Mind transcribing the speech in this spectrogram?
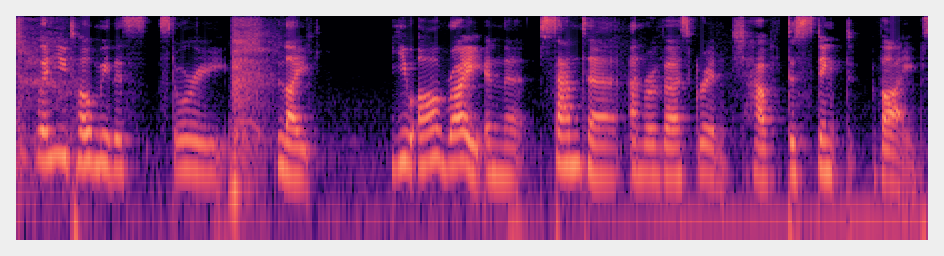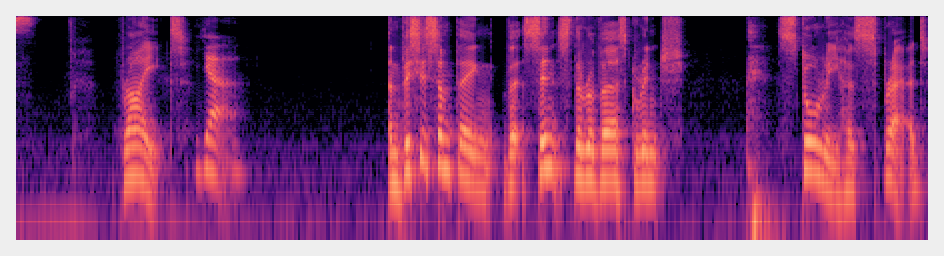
when you told me this story, like, you are right in that Santa and Reverse Grinch have distinct vibes. Right. Yeah. And this is something that since the reverse Grinch story has spread,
